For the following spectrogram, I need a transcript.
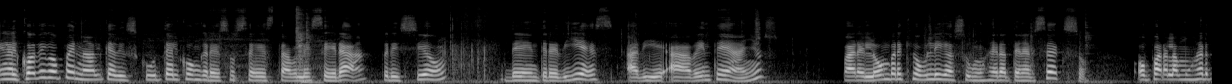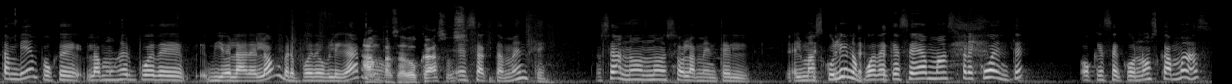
En el Código Penal que discute el Congreso se establecerá prisión de entre 10 a, a 20 años para el hombre que obliga a su mujer a tener sexo o para la mujer también, porque la mujer puede violar al hombre, puede obligarlo. Han pasado casos. Exactamente. O sea, no, no es solamente el, el masculino, puede que sea más frecuente o que se conozca más,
